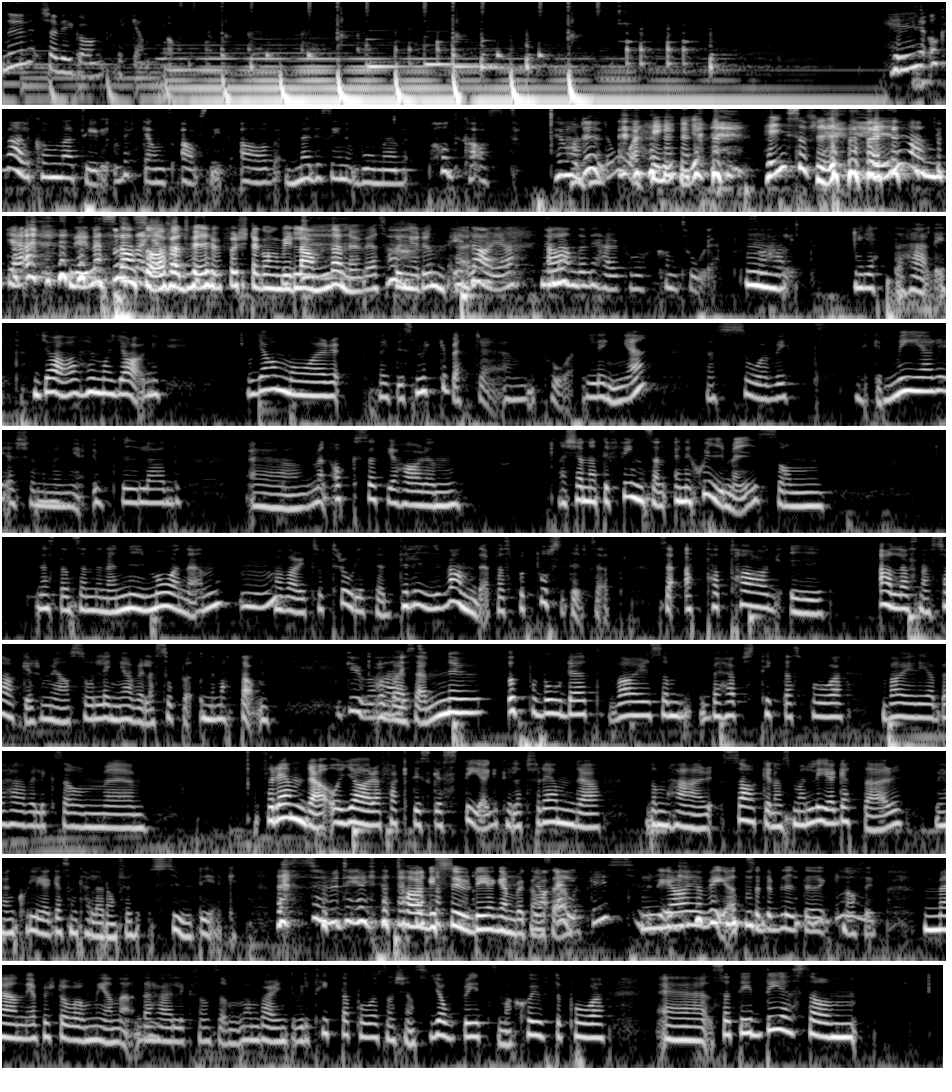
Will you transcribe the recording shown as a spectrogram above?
Nu kör vi igång veckans avsnitt. Hej och välkomna till veckans avsnitt av Medicine Woman Podcast. Hur mår du? Hallå, hej! hej Sofie! Hej Annika! Det är nästan så för att vi är första gången vi landar nu. Vi har sprungit runt här. Idag ja, nu Ja. landar vi här på kontoret. Så Mm. härligt. Jättehärligt. Ja, hur mår jag? Jag mår faktiskt mycket bättre än på länge. Jag har sovit mycket mer, jag känner mig mer utvilad. Eh, Men också att jag har en... Jag känner att det finns en energi i mig som nästan sedan den här nymånen har varit så otroligt så här, drivande, fast på ett positivt sätt. Så att ta tag i alla såna saker som jag så länge har velat sopa under mattan. Gud vad Och bara härligt. så här, nu, upp på bordet, vad är det som behövs tittas på? Vad är det jag behöver liksom eh, förändra och göra faktiska steg till att förändra de här sakerna som har legat där. Vi har en kollega som kallar dem för surdeg. Surdeg. Ta tag i surdegen brukar hon Jag säga. älskar ju surdeg. Ja, jag vet, så det blir lite knasigt. Men jag förstår vad hon menar. Det här liksom som man bara inte vill titta på, som känns jobbigt, som man skjuter på. Eh, så det är det som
